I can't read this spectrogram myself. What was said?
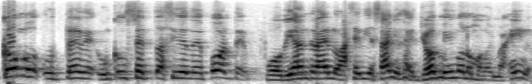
¿cómo ustedes, un concepto así de deporte, podían traerlo hace 10 años? yo mismo no me lo imagino.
